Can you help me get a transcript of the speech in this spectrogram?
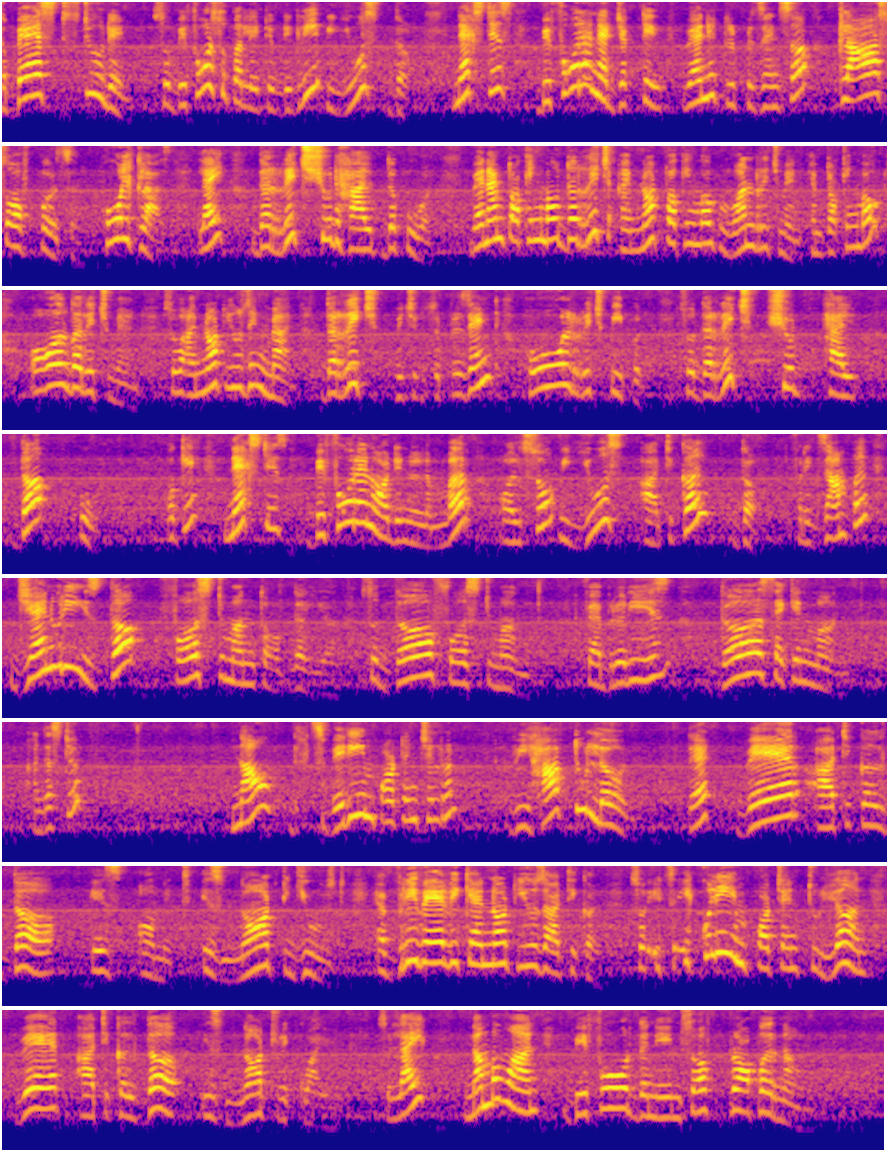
the best student. So before superlative degree, we use the. Next is before an adjective when it represents a class of person, whole class. Like the rich should help the poor. When I'm talking about the rich, I'm not talking about one rich man. I'm talking about all the rich men. So I'm not using man. The rich, which represent whole rich people. So the rich should help the poor. Okay. Next is before an ordinal number. Also we use article the. For example, January is the first month of the year. So the first month. February is the second month. Understood? Now that's very important children. We have to learn that where article the is omit is not used. Everywhere we cannot use article. So it's equally important to learn where article the is not required. So like number one before the names of proper noun.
